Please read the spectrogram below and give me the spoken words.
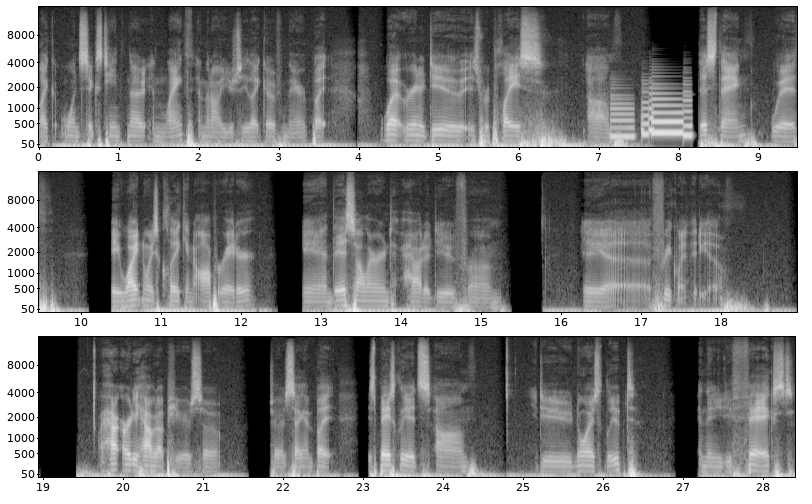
like 1 16th note in length, and then I'll usually like go from there. But what we're going to do is replace um, this thing with a white noise click and operator and this I learned how to do from a uh, frequent video. I ha already have it up here so I'll show in a second but it's basically it's um, you do noise looped and then you do fixed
